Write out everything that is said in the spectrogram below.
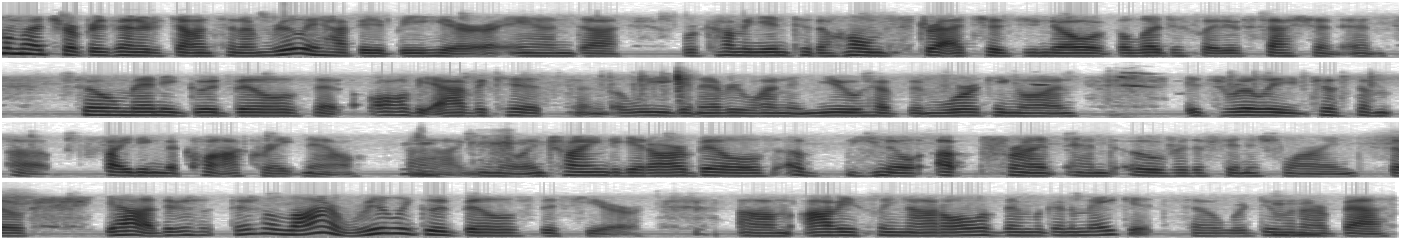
so much, Representative Johnson. I'm really happy to be here, and uh, we're coming into the home stretch, as you know, of the legislative session, and so many good bills that all the advocates and the league and everyone and you have been working on. It's really just um, uh, fighting the clock right now, uh, you know, and trying to get our bills, up, you know, up front and over the finish line. So, yeah, there's there's a lot of really good bills this year. Um, obviously, not all of them are going to make it, so we're doing Mhm. our best.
